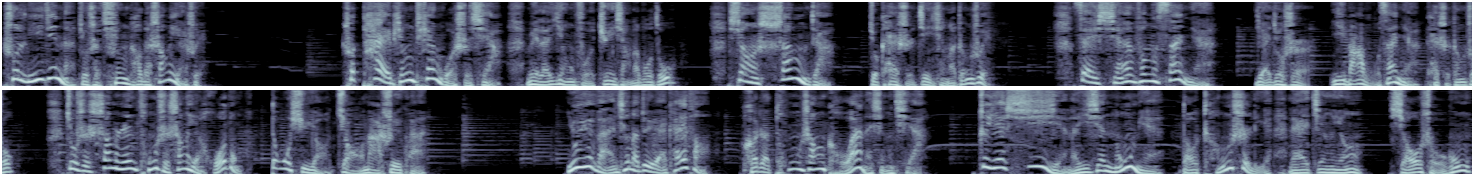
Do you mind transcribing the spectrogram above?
说厘金呢，就是清朝的商业税。说太平天国时期啊，为了应付军饷的不足，向商家就开始进行了征税。在咸丰三年，也就是一八五三年开始征收，就是商人从事商业活动都需要缴纳税款。由于晚清的对外开放。和这通商口岸的兴起啊，这也吸引了一些农民到城市里来经营小手工，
